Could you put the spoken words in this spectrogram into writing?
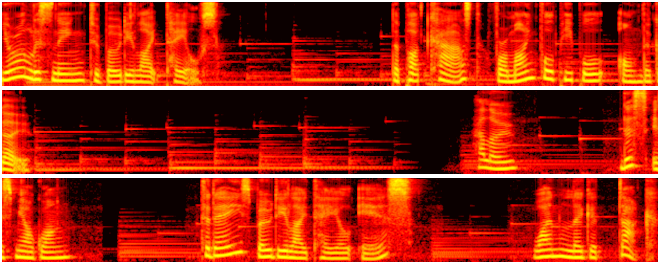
You're listening to Bodhi Light Tales, the podcast for mindful people on the go. Hello, this is Miao Guang. Today's Bodhi Light tale is One Legged Duck.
